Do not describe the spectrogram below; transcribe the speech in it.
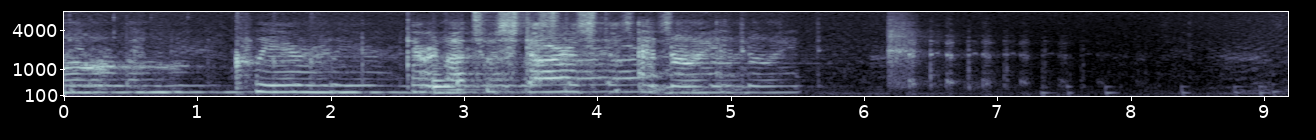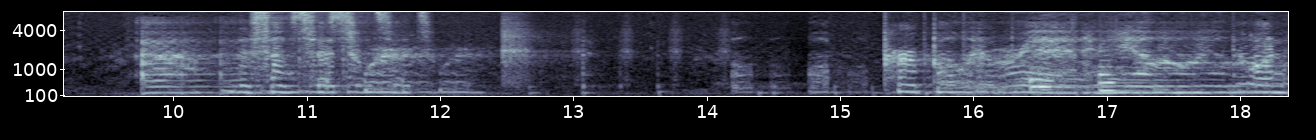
bone, clear. There were lots of stars at night. Uh, the sunsets were purple and red and yellow and on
